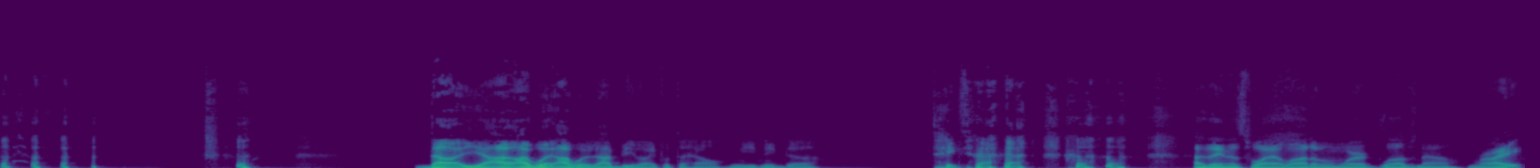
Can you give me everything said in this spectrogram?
no, yeah, I, I would. I would. I'd be like, what the hell? You need to take that. I think that's why a lot of them wear gloves now. right?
